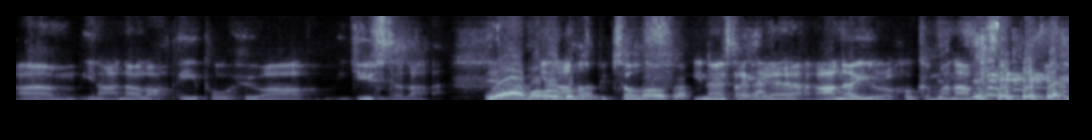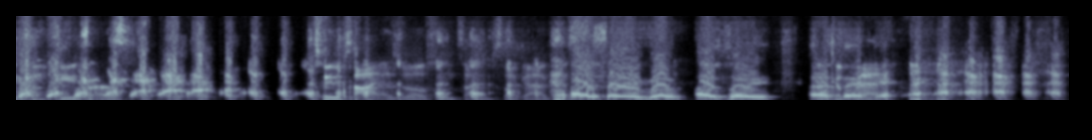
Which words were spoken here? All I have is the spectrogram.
um, you know, I know a lot of people who are used to that. Yeah, I'm a know, hugger, must man. be tough. You know, it's like, yeah, I know you're a hugger, man. I've too tight as well sometimes. Like, I got I'm sorry, bro. I'm sorry. I'm sorry.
